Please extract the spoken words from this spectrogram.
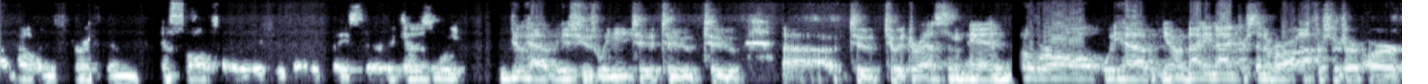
um, helping to strengthen and solve some of the issues that we face there because we do have issues we need to to to uh, to to address, and, and overall, we have you know 99 percent of our officers are, are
